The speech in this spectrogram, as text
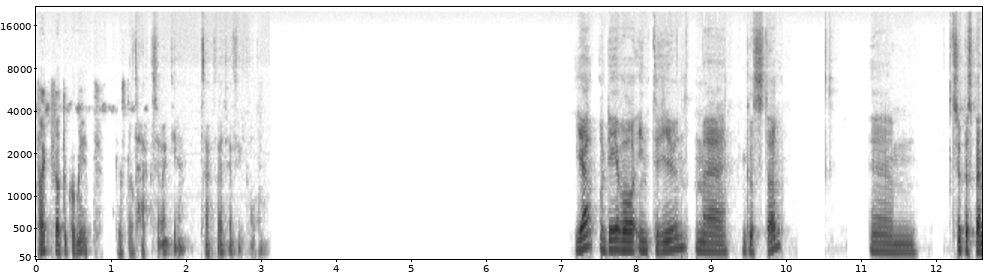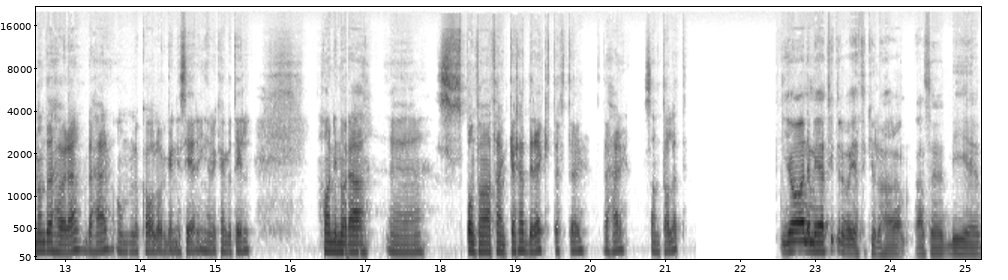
Tack för att du kom hit, Gustav. Tack så mycket. Tack för att jag fick komma. Ja, och det var intervjun med Gustav. Um, superspännande att höra det här om lokal organisering, hur det kan gå till. Har ni några eh, spontana tankar här direkt efter det här samtalet? Ja, nej, men jag tyckte det var jättekul att höra. Alltså, vi, eh,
